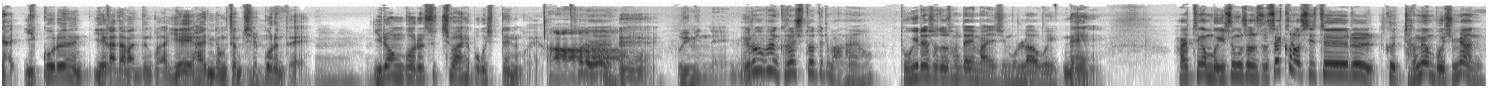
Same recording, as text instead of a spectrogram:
야, 이 골은 얘가 다 만든 거야. 얘 한 0.7골은 돼. 이런 거를 수치화해 보고 싶다는 거예요. 아. 그래. 네. 의미 있네. 유럽엔 그런 시도들이 많아요. 독일에서도 상당히 많이 지금 올라오고 있고. 네. 하여튼간 뭐 이승우 선수 second 어시스트를 그 장면 보시면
